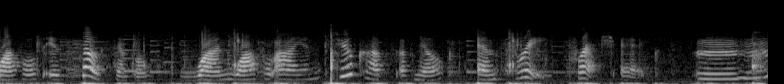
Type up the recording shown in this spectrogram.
waffles is so simple. One waffle iron, two cups of milk, and three fresh eggs. Mm-hmm.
